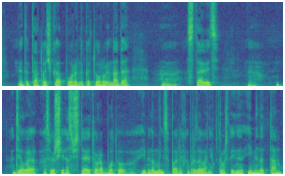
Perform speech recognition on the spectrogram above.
– это та точка опоры, на которую надо Э, ставить, делая, осуществляя эту работу именно в муниципальных образованиях, потому что именно там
